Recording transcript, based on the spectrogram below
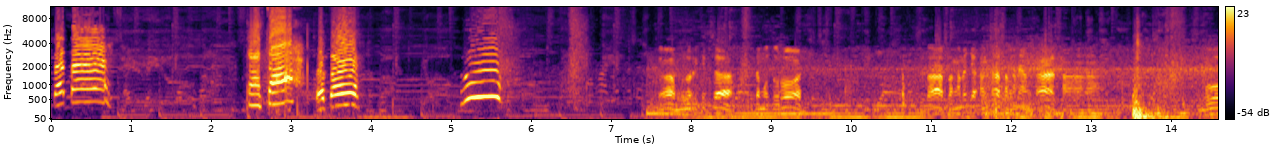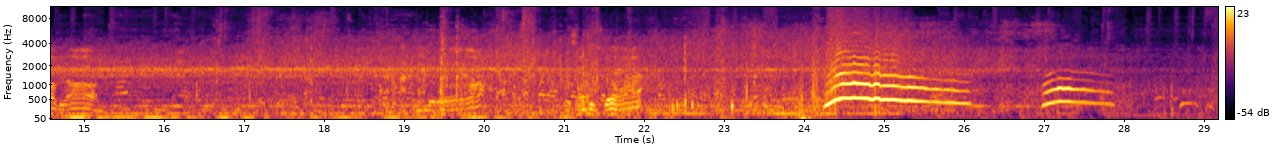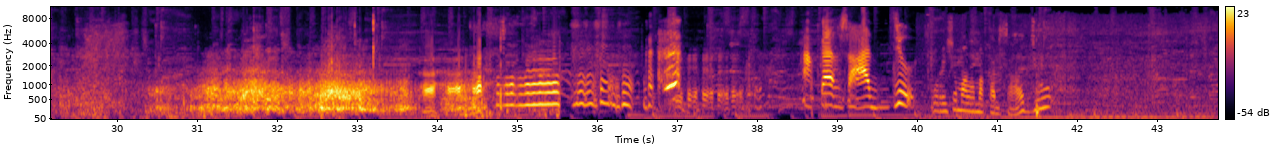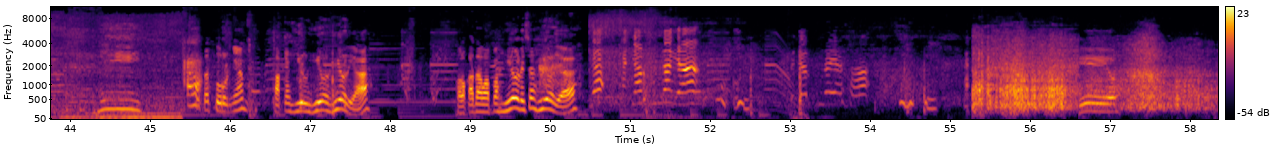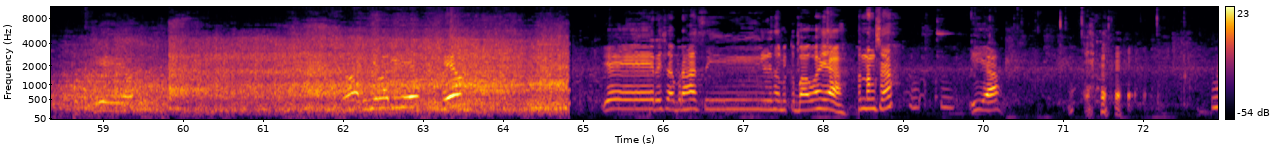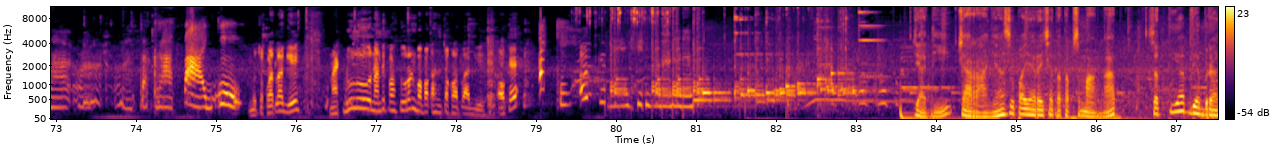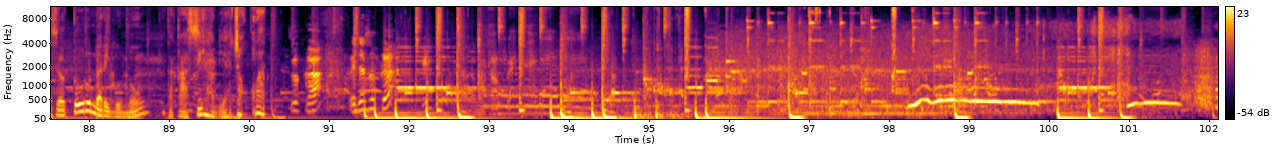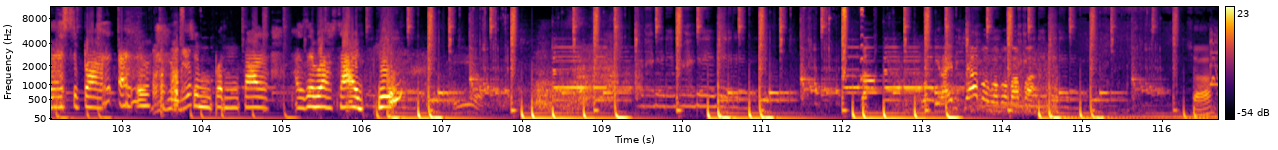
Teteh. Teteh, Teteh. Ya, mundur dikit Syah. Kita mau turun. Bentar, tangannya aja angkat, tangannya angkat. Nah. Oh, belum. Taruh kakinya dulu. Bisa juga. Makan salju. Malah makan salju? Nih, kita turunnya pakai heel heel heel ya. Kalau kata bapak heel, Resya heel ya. Ya, kejar bunda ya. Kejar bunda ya, Sa. Heel. Heel. Oh, heel lagi heel. Heel. Yeay, Risa berhasil sampai ke bawah ya. Tenang, Sah? Iya. Ma, ma, coklat lagi. Mau coklat lagi? Naik dulu, nanti pas turun Bapak kasih coklat lagi. Oke? Jadi, caranya supaya Recha tetap semangat, setiap dia berhasil turun dari gunung, kita kasih hadiah coklat. Suka? Risa suka? Oke. Mana heelnya? sebentar, ada salju. Iya. Gua kirain siapa bapak-bapak? Syah,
